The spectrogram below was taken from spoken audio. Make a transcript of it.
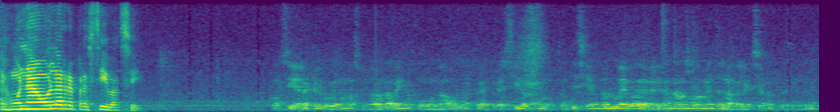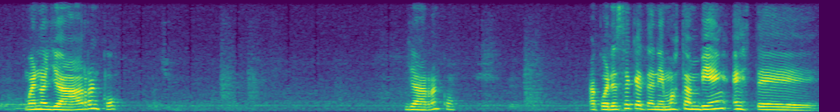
Es una ola represiva, sí. ¿Considera que el gobierno nacional ahora venga con una ola represiva, como están diciendo, luego de haber ganado nuevamente la reelección el presidente Nicolás Maduro? Bueno, ya arrancó. Ya arrancó. Acuérdese que tenemos también, este,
